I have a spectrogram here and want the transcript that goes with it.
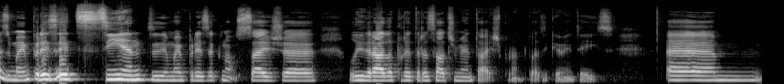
mas uma empresa deficiente, uma empresa que não seja liderada por atrasados mentais. Pronto, basicamente é isso. Um,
